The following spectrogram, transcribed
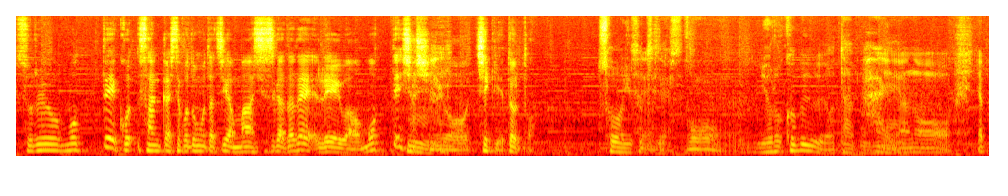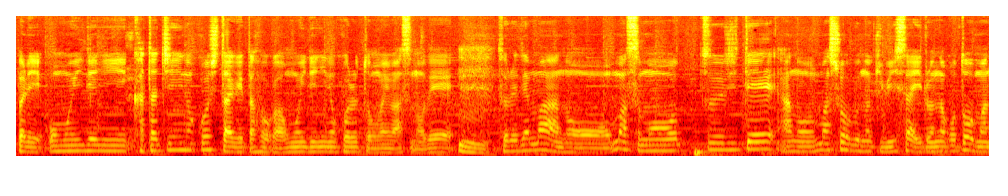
それを持ってこ参加した子どもたちが回し姿で令和を持って写真をチェキで撮ると。そういうことです。喜ぶよ多分ね、はい、あのやっぱり思い出に形に残してあげた方が思い出に残ると思いますので、うん。それでまああの、まあ、相撲を通じてあの、まあ、勝負の厳しさいろんなことを学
